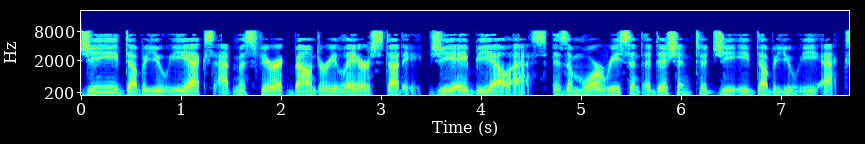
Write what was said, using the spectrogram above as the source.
GEWEX Atmospheric Boundary Layer Study is a more recent addition to GEWEX.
